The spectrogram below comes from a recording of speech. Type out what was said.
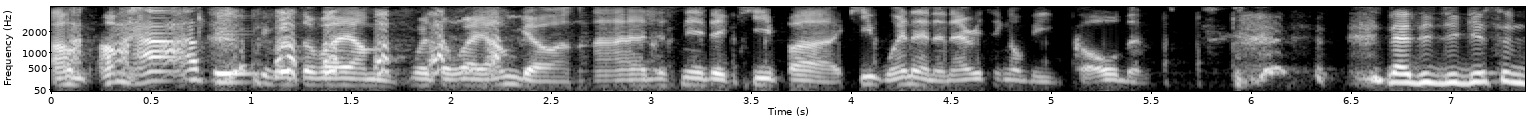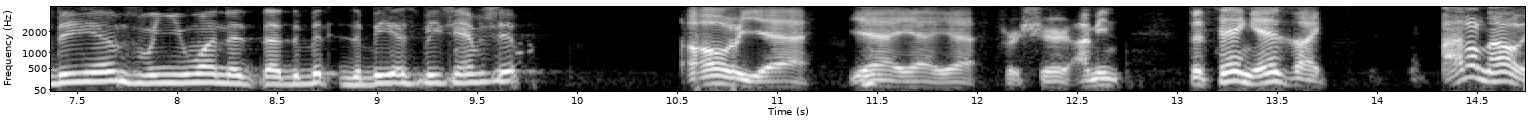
I'm, I'm happy with the way I'm with the way I'm going. I just need to keep uh keep winning, and everything will be golden. Now, did you get some DMs when you won the the, the, the BSB championship? Oh yeah, yeah, yeah, yeah, for sure. I mean, the thing is, like, I don't know,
